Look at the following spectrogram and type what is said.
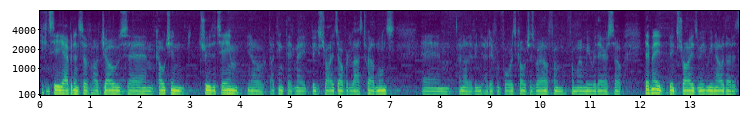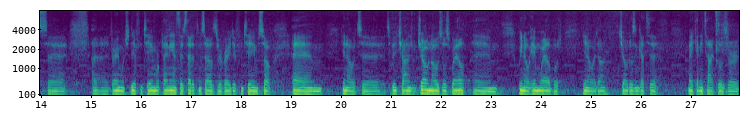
You can see evidence of, of Joe's um, coaching through the team. You know, I think they've made big strides over the last 12 months. Um, I know they've been a different forwards coach as well from, from when we were there. So they've made big strides. We, we know that it's uh, a, a very much a different team we're playing against. They've said it themselves, they're a very different team. So, um, you know, it's a it's a big challenge. But Joe knows us well. Um, we know him well, but you know, I don't. Joe doesn't get to make any tackles or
